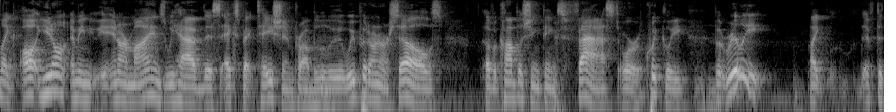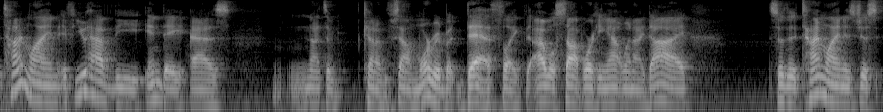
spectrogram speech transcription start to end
Like all you don't I mean in our minds we have this expectation probably mm-hmm. that we put on ourselves of accomplishing things fast or quickly, mm-hmm. but really like if the timeline if you have the end date as not to kind of sound morbid but death like I will stop working out when I die so the timeline is just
